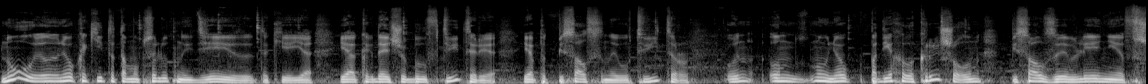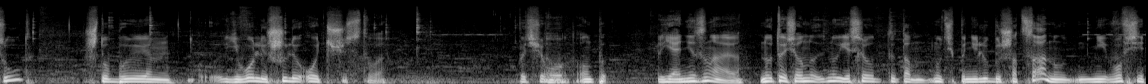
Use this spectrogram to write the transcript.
Ну, у него какие-то там абсолютно идеи такие. Я, я когда еще был в Твиттере, я подписался на его Твиттер. Он, он, ну, у него подъехала крыша, он писал заявление в суд, чтобы его лишили отчества. Почему? Вот. Он, Я не знаю. Ну, то есть он, ну, если вот ты там, ну, типа, не любишь отца, ну, не, вовсе,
